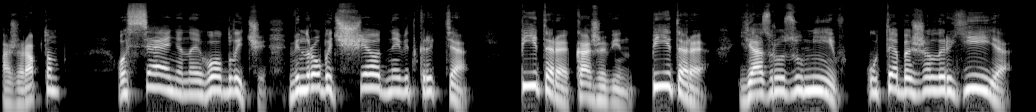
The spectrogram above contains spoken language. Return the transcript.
Аж раптом осяяння на його обличчі він робить ще одне відкриття. Пітере, каже він, Пітере, я зрозумів, у тебе ж алергія,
